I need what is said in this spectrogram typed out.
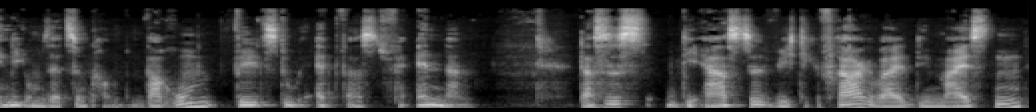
in die Umsetzung kommen. Warum willst du etwas verändern? Das ist die erste wichtige Frage, weil die meisten,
